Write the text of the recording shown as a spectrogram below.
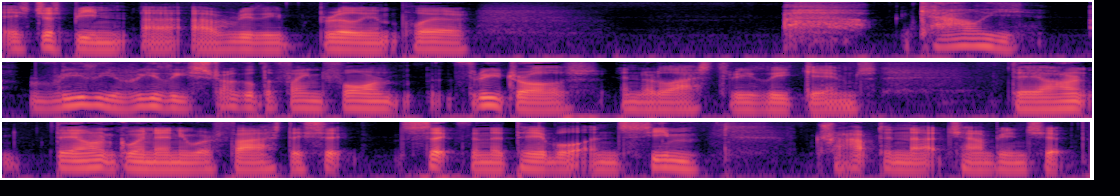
it's just been a, a really brilliant player. Cali really, really struggled to find form. Three draws in their last three league games. They aren't they aren't going anywhere fast. They sit sixth in the table and seem trapped in that championship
